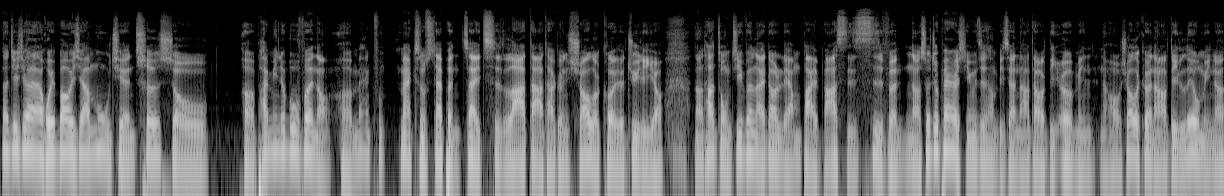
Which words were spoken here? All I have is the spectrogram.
那接下来回报一下目前车手。呃，排名的部分哦，呃，Max Max s t e p p e n 再次拉大他跟 s h a r l o t c l e r 的距离哦，那他总积分来到两百八十四分。那 Sergio Perez 因为这场比赛拿到了第二名，然后 Sharlock 拿到第六名呢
